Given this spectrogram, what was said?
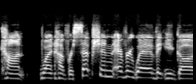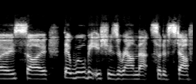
can't won't have reception everywhere that you go so there will be issues around that sort of stuff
